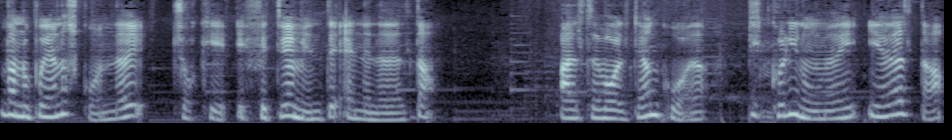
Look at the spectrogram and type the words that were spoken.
vanno poi a nascondere ciò che effettivamente è nella realtà. Altre volte ancora, piccoli numeri in realtà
